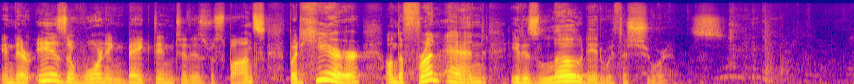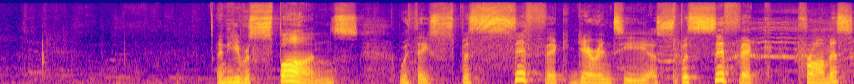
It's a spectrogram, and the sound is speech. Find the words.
And there is a warning baked into his response, but here on the front end, it is loaded with assurance. And he responds with a specific guarantee, a specific promise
